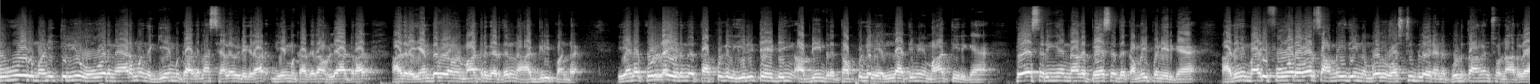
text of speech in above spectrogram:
ஒவ்வொரு மணித்துலையும் ஒவ்வொரு நேரமும் இந்த கேமுக்காக தான் செலவிடுகிறார் கேமுக்காக தான் விளையாடுறார். அதில் எந்த விதமான மாற்று கருத்தில் நான் அக்ரி பண்ணுறேன் எனக்குள்ள இருந்த தப்புகள் இரிட்டேட்டிங் அப்படின்ற தப்புகள் எல்லாத்தையுமே மாத்திருக்கேன். பேசுறீங்கனால பேசுறதை கம்மி பண்ணியிருக்கேன் அதே மாதிரி ஃபோர் ஹவர்ஸ் அமைதின்னும் போது ஒஸ்ட் பிளேயர் எனக்கு கொடுத்தாங்கன்னு சொன்னார்ல.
